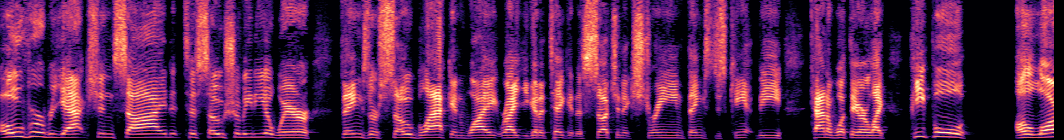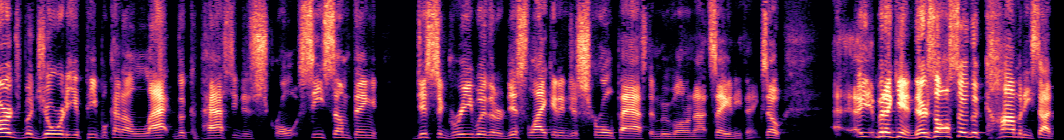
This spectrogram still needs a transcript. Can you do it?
overreaction side to social media where things are so black and white, right? You got to take it to such an extreme. Things just can't be kind of what they are like. People a large majority of people kind of lack the capacity to scroll, see something, disagree with it or dislike it, and just scroll past and move on and not say anything. So, but again, there's also the comedy side.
